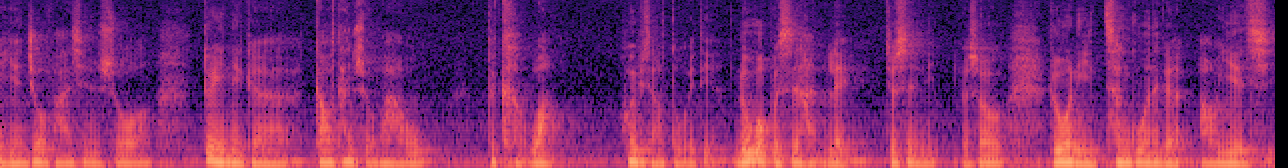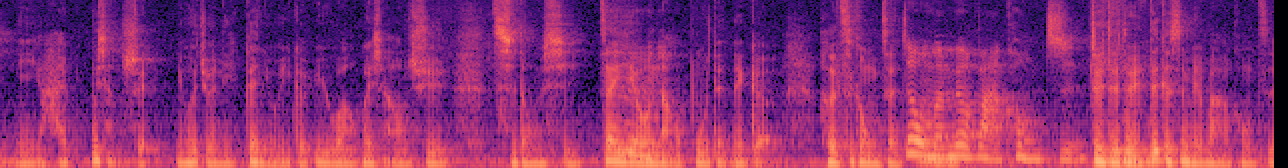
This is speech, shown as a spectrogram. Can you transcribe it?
研究发现说，对那个高碳水化合物的渴望会比较多一点。如果不是很累，就是你有时候，如果你撑过那个熬夜期，你还不想睡，你会觉得你更有一个欲望，会想要去吃东西。这也有脑部的那个核磁共振。这我们没有办法控制。对对对，这个是没有办法控制。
